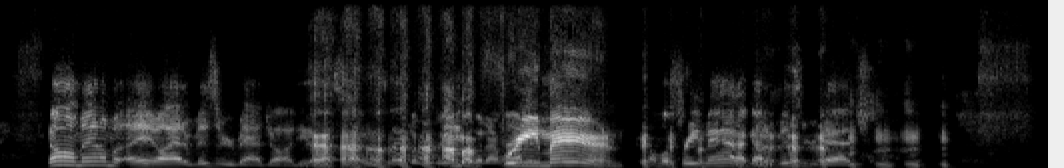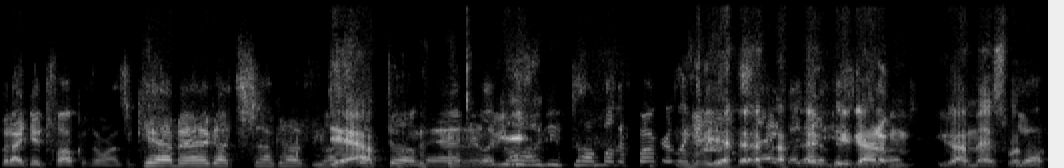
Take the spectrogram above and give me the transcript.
"No, man, I'm a, you know I had a visitor badge on. You know, so I was able to I'm a free man. I'm a free man. I got a visitor badge." But I did fuck with them. I was like, "Yeah, man, I got I got I Yeah. fucked up, man." They're like, "Oh, you dumb motherfucker!" Like, yeah, I got a you gotta badge." you gotta mess with Yep. them.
